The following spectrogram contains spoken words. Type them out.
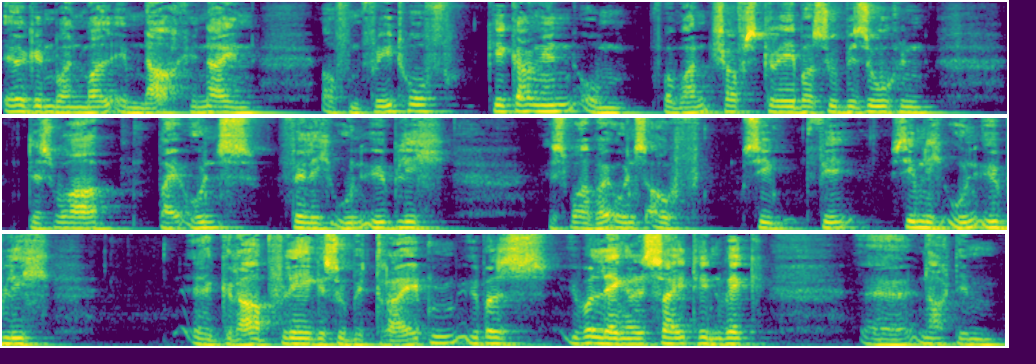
irgendwann mal im Nachhinein auf den Friedhof gegangen, um Verwandtschaftsgräber zu besuchen. Das war bei uns völlig unüblich. Es war bei uns auch ziemlich unüblich, äh, Grabpflege zu betreiben übers, über längere Zeit hinweg. Äh, nach dem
